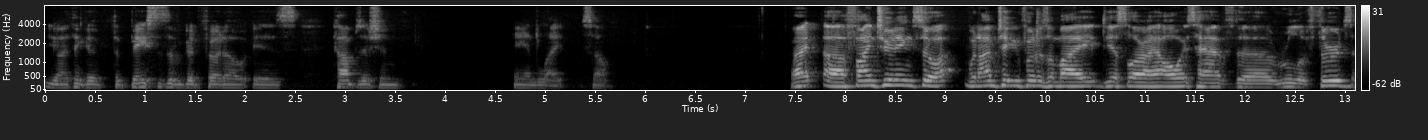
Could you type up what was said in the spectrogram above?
you know, I think the basis of a good photo is composition and light. So. All right, uh, fine tuning. So when I'm taking photos on my DSLR, I always have the rule of thirds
